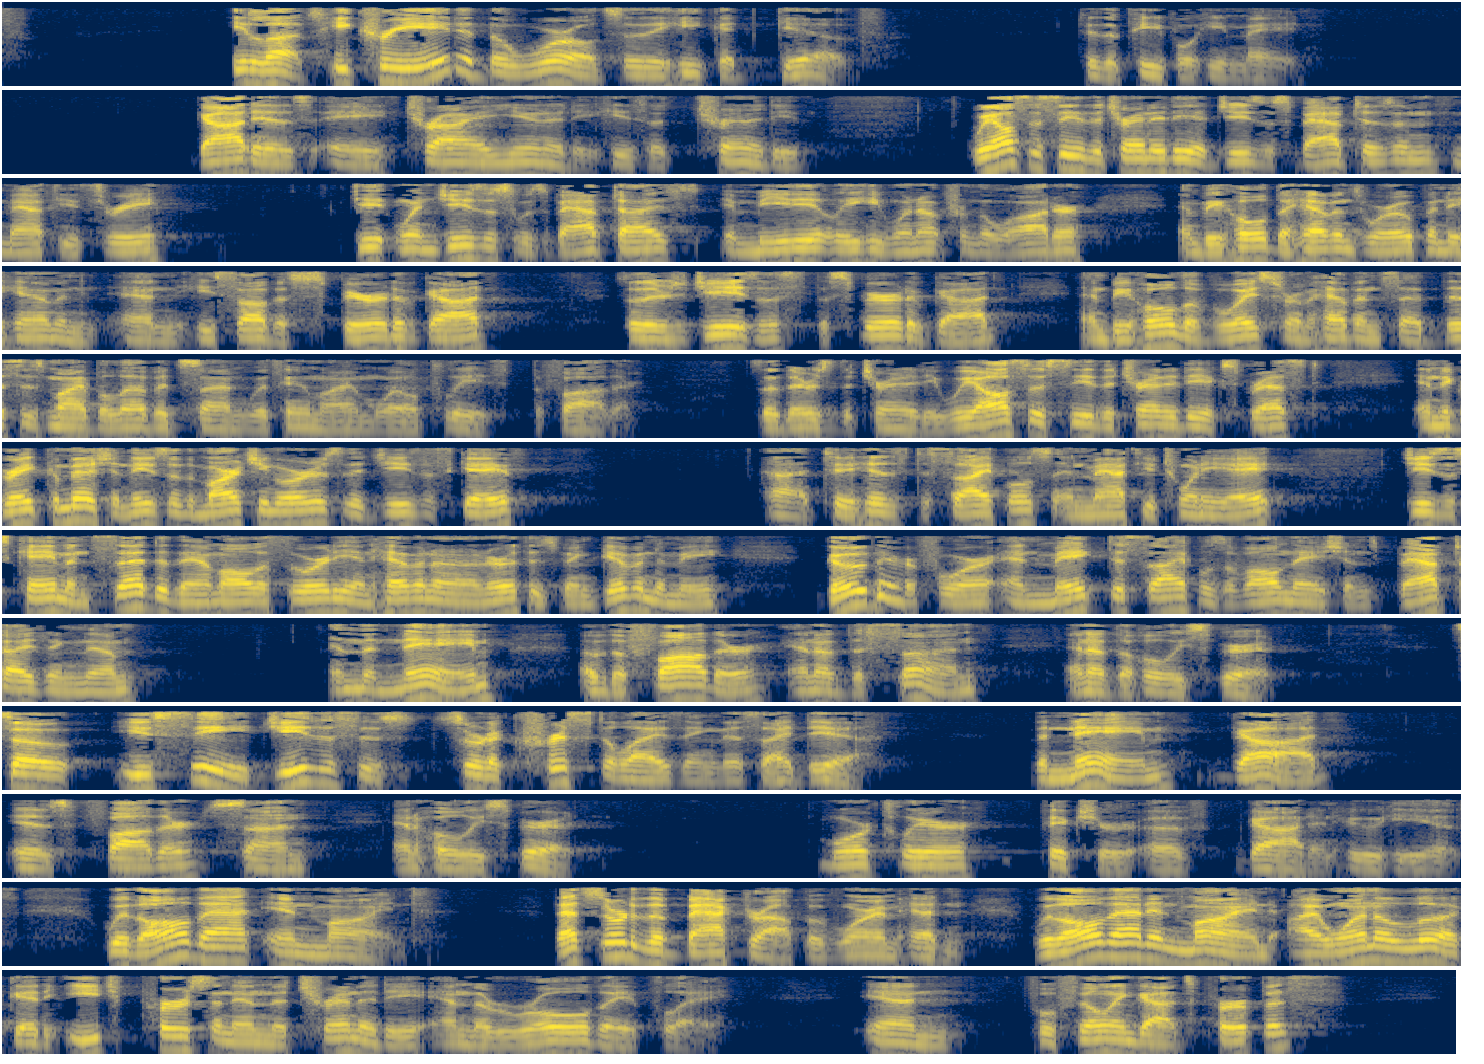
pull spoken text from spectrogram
He loves. He created the world so that he could give to the people he made. God is a triunity. He's a trinity. We also see the trinity at Jesus' baptism, Matthew 3. When Jesus was baptized, immediately he went up from the water, and behold, the heavens were opened to him, and, and he saw the Spirit of God. So there's Jesus, the Spirit of God. And behold, a voice from heaven said, This is my beloved Son with whom I am well pleased, the Father. So there's the Trinity. We also see the Trinity expressed in the Great Commission. These are the marching orders that Jesus gave uh, to his disciples in Matthew 28. Jesus came and said to them, All authority in heaven and on earth has been given to me. Go therefore and make disciples of all nations, baptizing them in the name of the Father and of the Son and of the Holy Spirit. So you see, Jesus is sort of crystallizing this idea. The name, God, is Father, Son, and Holy Spirit. More clear picture of God and who He is. With all that in mind, that's sort of the backdrop of where I'm heading. With all that in mind, I want to look at each person in the Trinity and the role they play in fulfilling God's purpose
